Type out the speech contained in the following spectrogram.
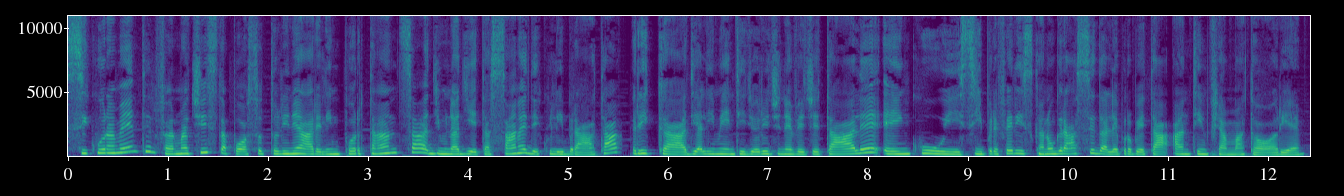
Sicuramente il farmacista può sottolineare l'importanza di una dieta sana ed equilibrata, ricca di alimenti di origine vegetale e in cui si preferiscano grassi dalle proprietà antinfiammatorie.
